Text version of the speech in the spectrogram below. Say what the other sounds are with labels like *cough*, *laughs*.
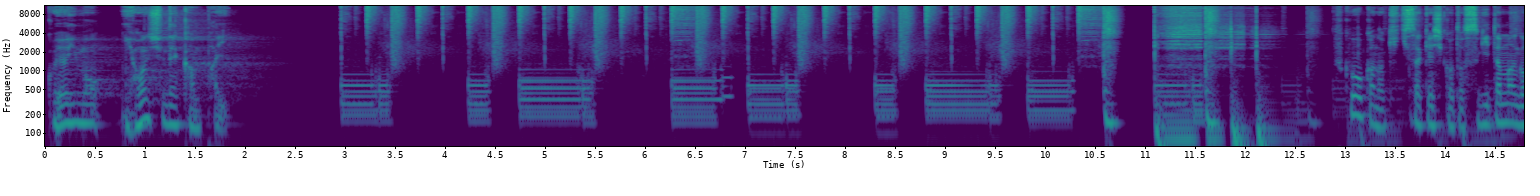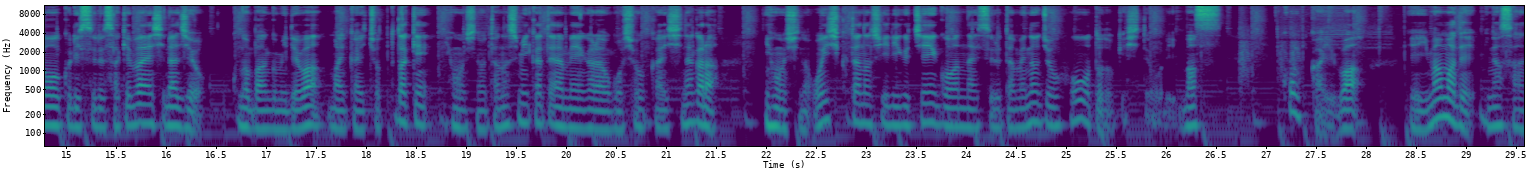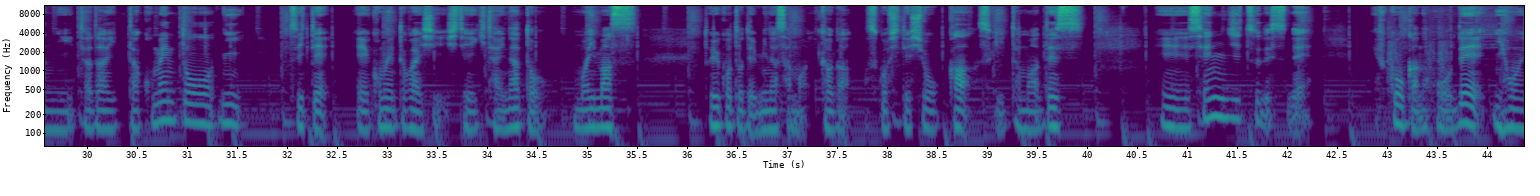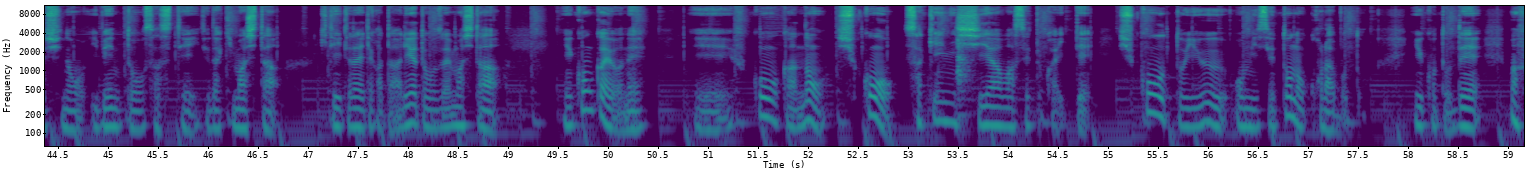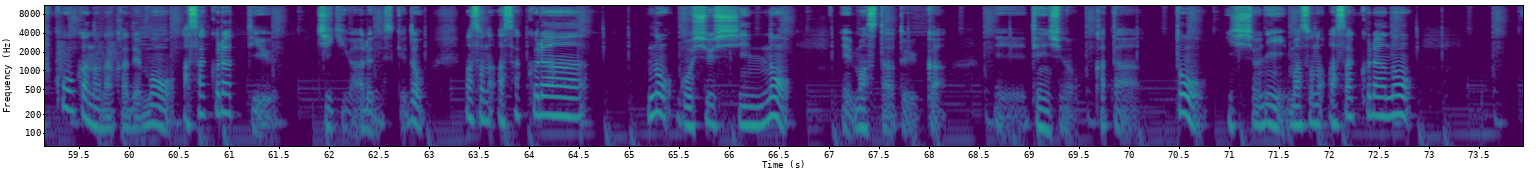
今宵も日本酒で乾杯。福岡の聞き酒師こと杉玉がお送りする酒林ラジオ。この番組では毎回ちょっとだけ日本酒の楽しみ方や銘柄をご紹介しながら日本酒の美味しく楽しい入り口へご案内するための情報をお届けしております。今回は今まで皆さんにいただいたコメントについて、コメント返ししていきたいなと思います。ということで皆様いかがお過ごしでしょうか？杉玉です、えー先日ですね、福岡の方で日本酒のイベントをさせていただきました。来ていただいた方ありがとうございました。えー今回はね、えー福岡の趣向酒に幸せと書いて趣向というお店とのコラボということで、まあ、福岡の中でも朝倉っていう地域があるんですけど、まあ、その朝倉のご出身のマスターというか、えー店主の方と一緒に、まあ、その朝倉の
